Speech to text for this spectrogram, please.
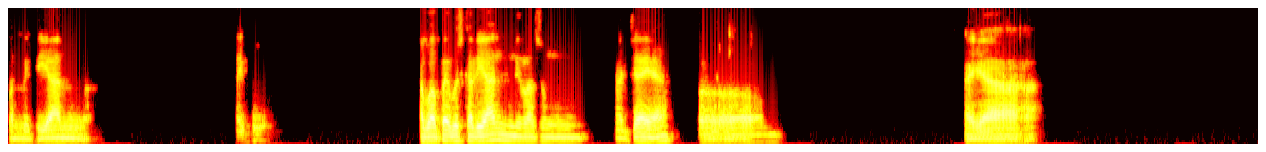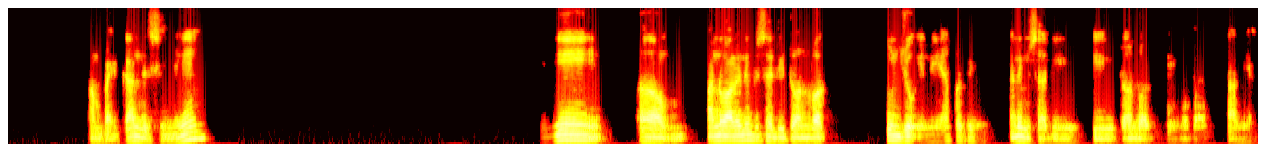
penelitian Ibu. Nah, Bapak Ibu sekalian, ini langsung saja ya. Saya sampaikan di sini. Ini eh, manual ini bisa di-download tunjuk ini ya, berarti ini bisa di, di-download di mobile kalian.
